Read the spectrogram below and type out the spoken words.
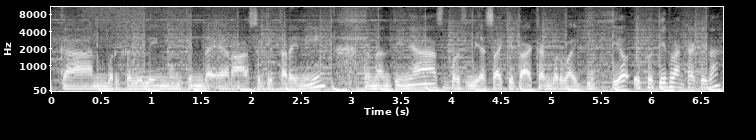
akan berkeliling mungkin daerah sekitar ini. Dan nantinya seperti biasa kita akan berbagi. Yuk ikuti langkah kita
